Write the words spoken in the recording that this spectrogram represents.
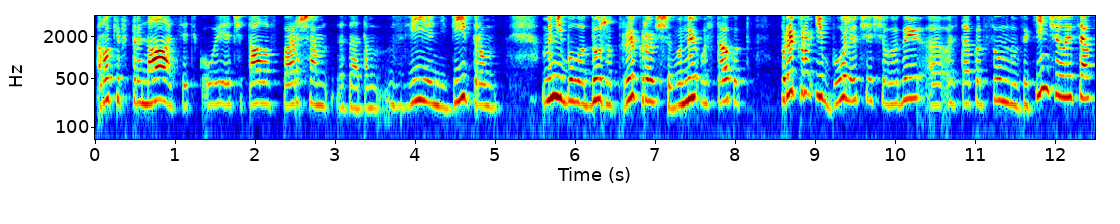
років 13, коли я читала вперше, не знаю, там звіяні вітром. Мені було дуже прикро, що вони ось так от. Прикро і боляче, що вони е, ось так от сумно закінчилися.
